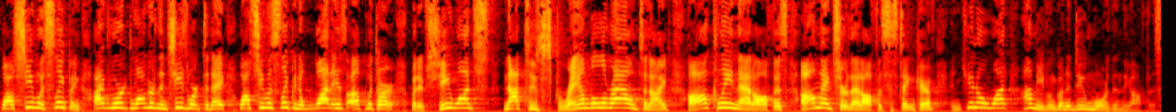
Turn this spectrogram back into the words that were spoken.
while she was sleeping. I've worked longer than she's worked today while she was sleeping. And what is up with her? But if she wants not to scramble around tonight. I'll clean that office. I'll make sure that office is taken care of. And you know what? I'm even going to do more than the office.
